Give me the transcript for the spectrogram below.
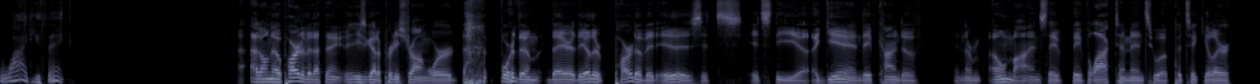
Why do you think? I don't know. Part of it, I think he's got a pretty strong word for them there. The other part of it is it's it's the uh, again they've kind of in their own minds they've they've locked him into a particular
